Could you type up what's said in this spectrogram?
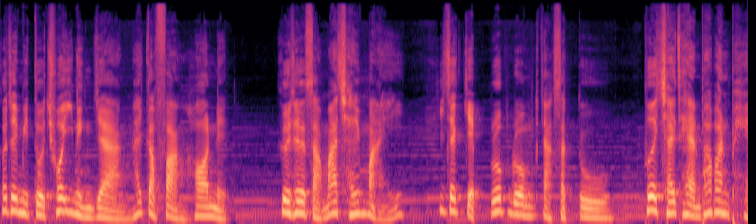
ก็จะมีตัวช่วยอีกหนึ่งอย่างให้กับฝั่งฮอร์เน็ตคือเธอสามารถใช้ไหมที่จะเก็บรวบรวมจากศัตรู เพื่อใช้แทนผ้าพันแผล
